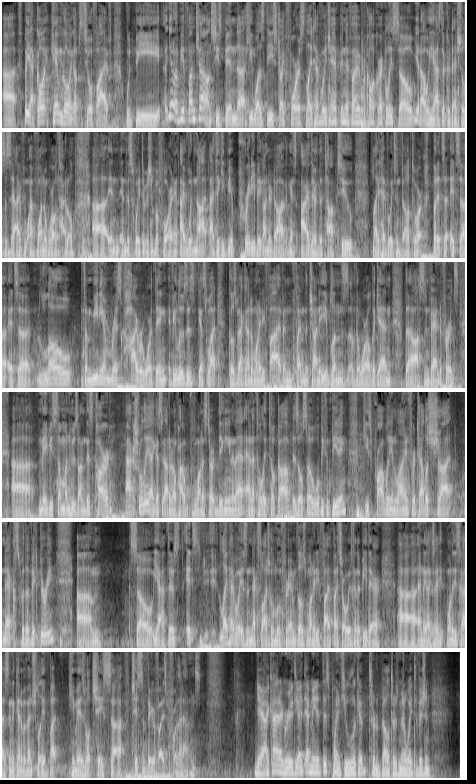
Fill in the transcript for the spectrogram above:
Uh, but yeah, going him going up to 205 would be, you know, it'd be a fun challenge. He's been, uh, he was the Strikeforce light heavyweight champion, if I recall correctly. So you know, he has the credentials to say I've I've won a world title uh, in in this weight division before, and I would not. I think he'd be a pretty big underdog against either the top two light heavyweights in Bellator. But it's a it's a it's a low, it's a medium risk, high reward thing. If he loses, guess what? Goes back down to 185 and fighting the Johnny Eblens of the world again, the Austin Vanderfords. Uh, maybe someone who's on this card. Actually, I guess I don't know how we want to start digging into that. Anatoly Tokov is also will be competing. He's probably in line for a title shot next with a victory. Um, so yeah, there's it's light heavyweight is the next logical move for him. Those 185 fights are always going to be there, uh, and like I said, one of these guys is going to get him eventually. But he may as well chase uh, chase some bigger fights before that happens. Yeah, I kind of agree with you. I, I mean, at this point, if you look at sort of Bellator's middleweight division,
